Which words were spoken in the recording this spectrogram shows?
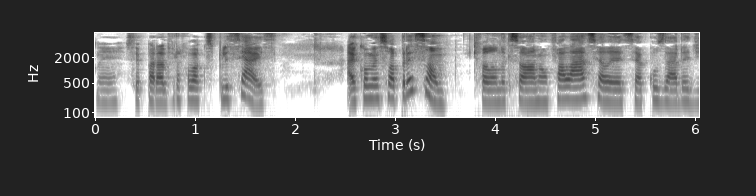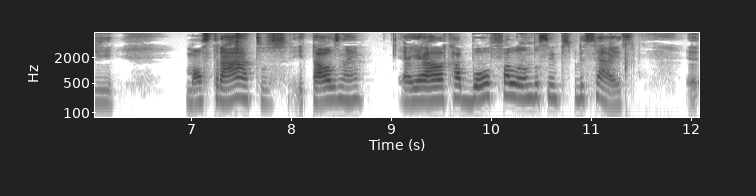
né, separada para falar com os policiais. Aí começou a pressão, falando que se ela não falasse, ela ia ser acusada de maus tratos e tal, né? Aí ela acabou falando assim pros policiais. É,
